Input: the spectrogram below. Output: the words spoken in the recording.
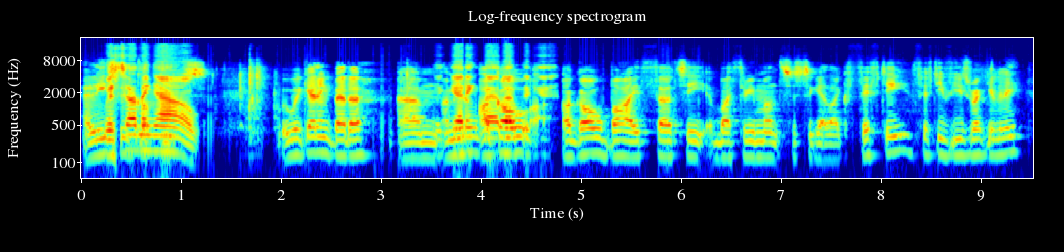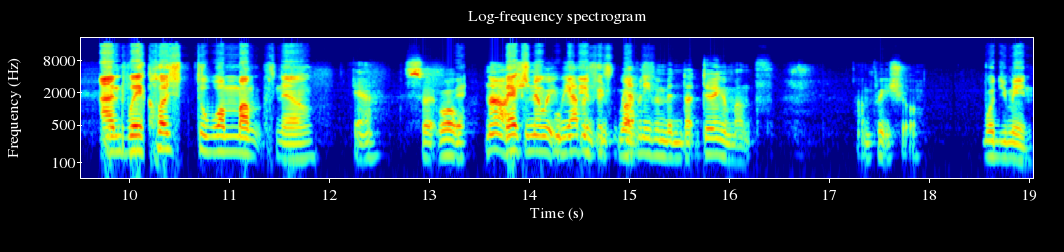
At least We're selling views. We're getting better. Um, We're I mean, getting our better goal, because- our goal by thirty by three months is to get like 50, 50 views regularly. And we're close to one month now. Yeah. So well, Yeah. no, Next actually no, we, we haven't we haven't even been doing a month. I'm pretty sure. What do you mean?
